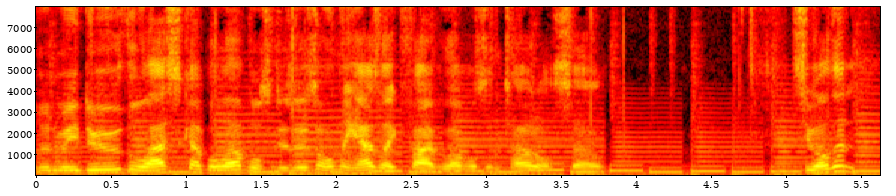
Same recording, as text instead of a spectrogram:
when we do the last couple levels, because it only has like five levels in total, so... See you all then.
